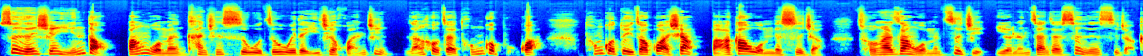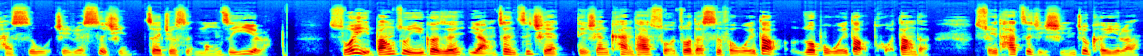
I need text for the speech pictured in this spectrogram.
圣人先引导，帮我们看清事物周围的一切环境，然后再通过卜卦，通过对照卦象，拔高我们的视角，从而让我们自己也能站在圣人视角看事物、解决事情。这就是蒙之意了。所以，帮助一个人养正之前，得先看他所做的是否为道。若不为道、妥当的，随他自己行就可以了；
